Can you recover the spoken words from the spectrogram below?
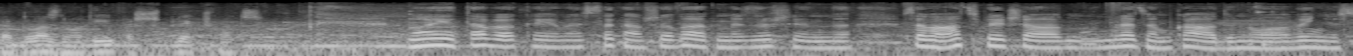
ka gleznot īpašs priekšmets. Māja tabaka, ja mēs sakām šo vārdu, mēs droši vien uh, savā acu priekšā redzam kādu no viņas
